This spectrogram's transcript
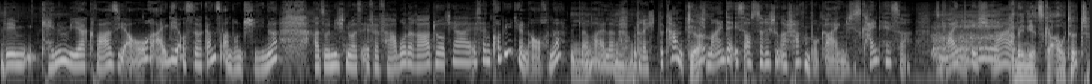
Den kennen wir ja quasi auch, eigentlich aus der ganz anderen Schiene. Also nicht nur als FFH-Moderator, ja, er ist ein Comedian auch, ne? Mhm, Mittlerweile. Mhm. Und recht bekannt. Ja? Ich meine, der ist aus der Richtung Aschaffenburg eigentlich. Ist kein Hesse. Soweit ich weiß. Haben ihn jetzt geoutet?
